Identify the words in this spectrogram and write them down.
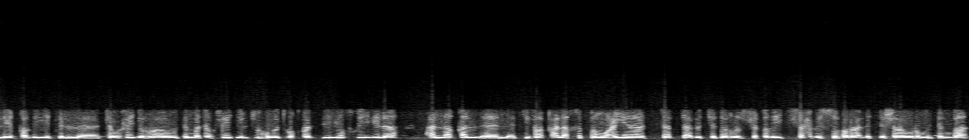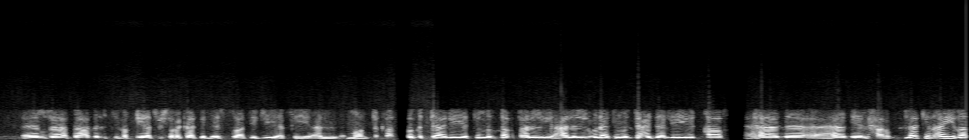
لقضية توحيد الرؤى ومن ثم توحيد الجهود وقد يفضي إلى على الأقل الاتفاق على خطة معينة تبدأ بالتدرج في قضية سحب السفراء للتشاور ومن ثم إلغاء بعض الاتفاقيات والشراكات الاستراتيجية في المنطقة، وبالتالي يتم الضغط على الولايات المتحدة لإيقاف هذا هذه الحرب، لكن أيضا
